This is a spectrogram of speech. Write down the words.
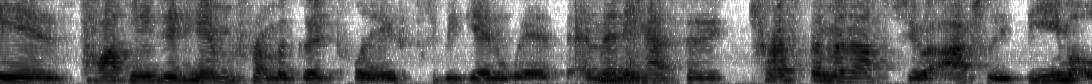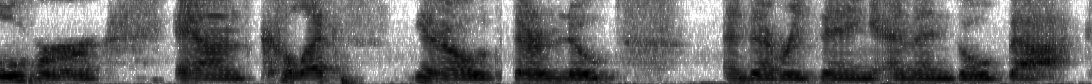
is talking to him from a good place to begin with and then he has to trust them enough to actually beam over and collect you know their notes and everything and then go back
